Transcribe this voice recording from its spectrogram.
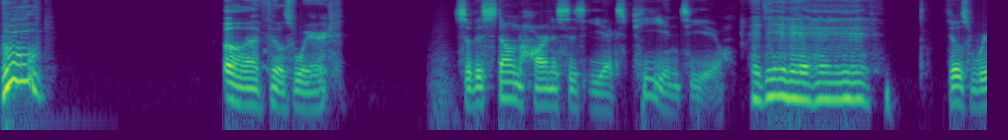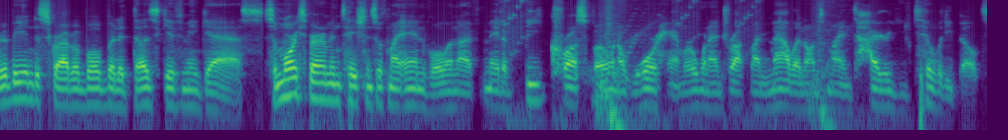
oh, that feels weird. So this stone harnesses EXP into you. I did it. Feels weirdly indescribable, but it does give me gas. Some more experimentations with my anvil, and I've made a beat crossbow and a warhammer when I dropped my mallet onto my entire utility belt.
